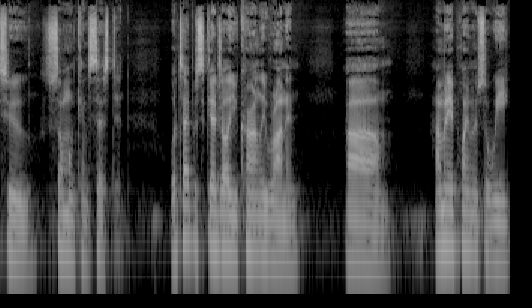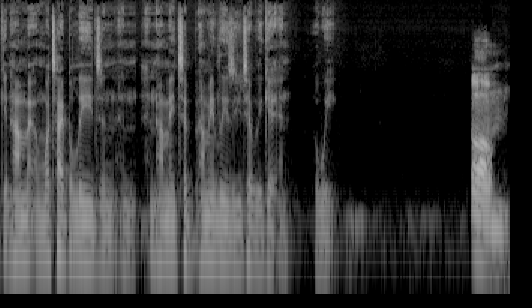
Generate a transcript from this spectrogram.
to someone consistent? What type of schedule are you currently running? Um, how many appointments a week, and how many, and what type of leads, and and, and how many tip, how many leads are you typically getting a week? Um,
